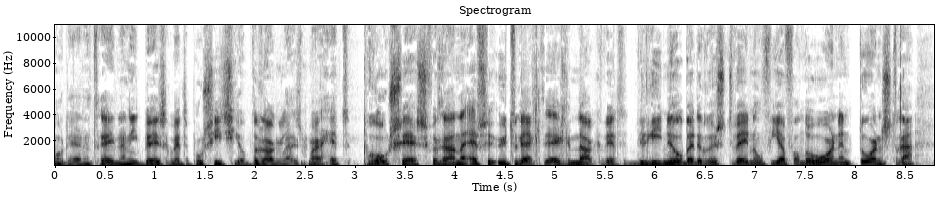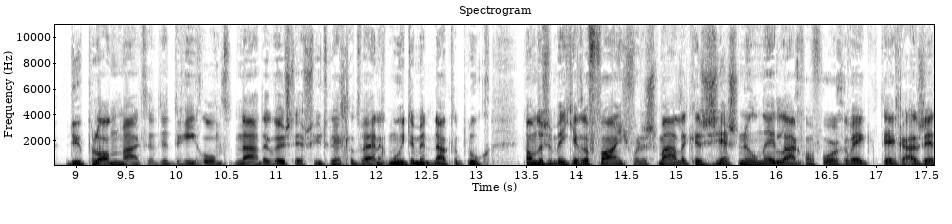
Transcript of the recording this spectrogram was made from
moderne trainer niet bezig met de positie op de ranglijst, maar het proces. We gaan naar FC Utrecht tegen NAC. Werd 3-0 bij de rust 2-0 via Van der Hoorn en Toornstra. Duplan maakte de drie rond na de rust. FC Utrecht had weinig moeite met NAC. De ploeg nam dus een beetje revanche voor de smadelijke 6-0 nederlaag van vorige week tegen AZ.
